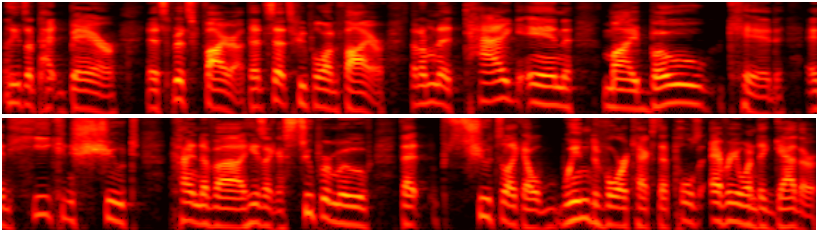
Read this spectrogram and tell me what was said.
I think it's a pet bear and it spits fire out. That sets people on fire. Then I'm going to tag in my bow kid and he can shoot kind of a, he's like a super move that shoots like a wind vortex that pulls everyone together.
